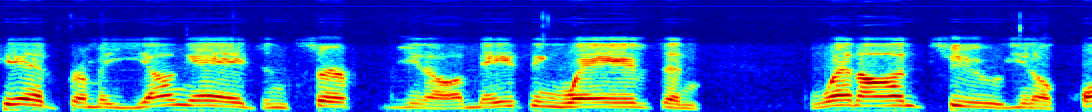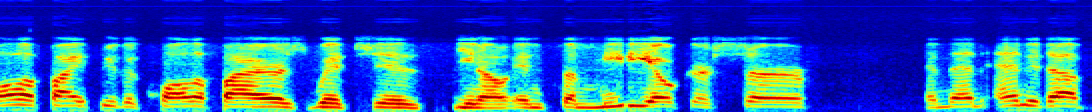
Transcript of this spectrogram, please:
kid from a young age and surfed, you know, amazing waves and went on to, you know, qualify through the qualifiers, which is, you know, in some mediocre surf, and then ended up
